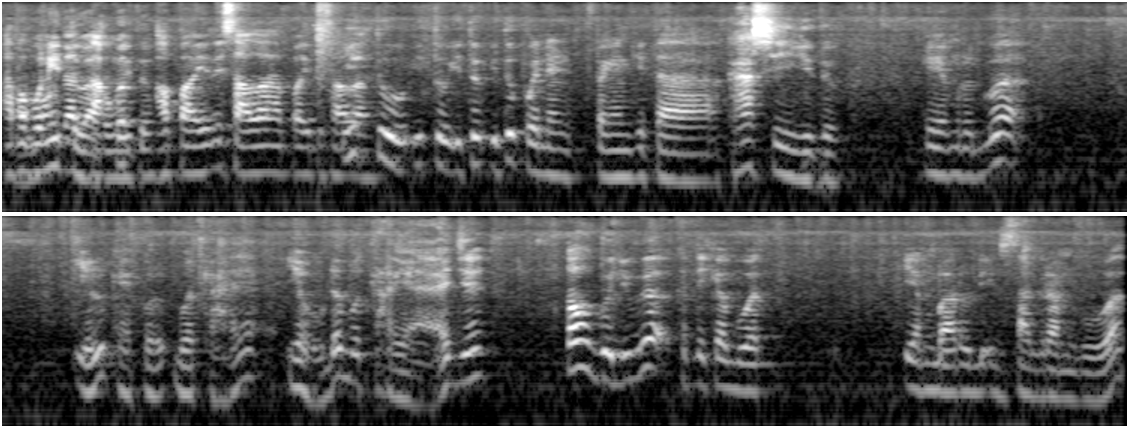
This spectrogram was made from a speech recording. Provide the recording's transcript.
Apa pun Ngomong itu, apa pun itu apa ini salah apa itu salah itu itu itu itu poin yang pengen kita kasih gitu kayak menurut gua ya lu kayak bu- buat karya ya udah buat karya aja toh gue juga ketika buat yang baru di Instagram gua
